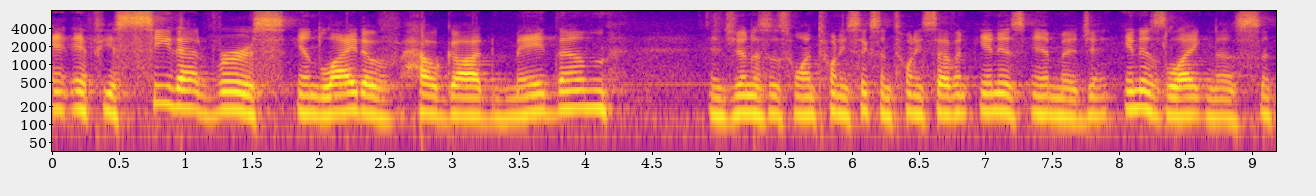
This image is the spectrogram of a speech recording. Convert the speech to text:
And if you see that verse in light of how God made them in Genesis 1 26 and 27, in his image and in his likeness, and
